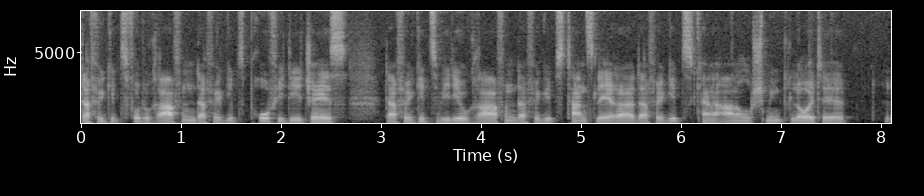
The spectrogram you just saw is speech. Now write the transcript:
Dafür gibt es Fotografen, dafür gibt es Profi-DJs, dafür gibt es Videografen, dafür gibt es Tanzlehrer, dafür gibt es, keine Ahnung, Schminkleute, äh,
